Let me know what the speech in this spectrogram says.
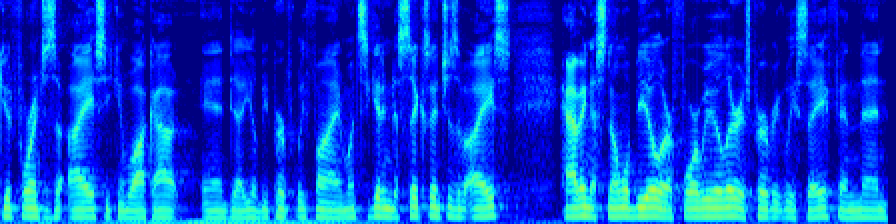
good four inches of ice, you can walk out and uh, you'll be perfectly fine. Once you get into six inches of ice, having a snowmobile or a four wheeler is perfectly safe. And then,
